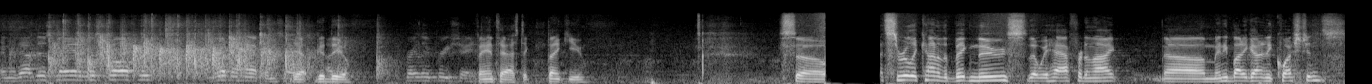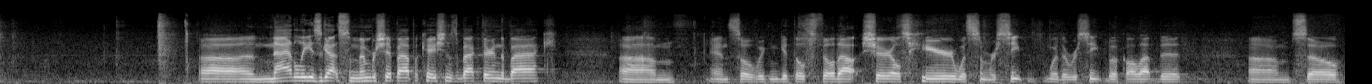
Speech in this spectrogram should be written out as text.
And without this man and Miss Crawford, it wouldn't have happened, so. Yep, good deal. Greatly appreciate it. Fantastic. Thank you. So that's really kind of the big news that we have for tonight. Um, anybody got any questions? Uh, Natalie's got some membership applications back there in the back. Um, and so if we can get those filled out, Cheryl's here with some receipt, with a receipt book, all that bit. Um, so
